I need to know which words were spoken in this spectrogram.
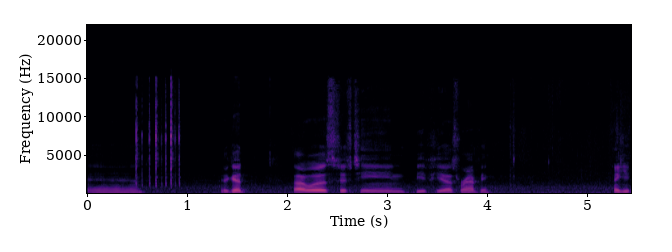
And you're good. That was 15 BPS ramping. Thank you.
